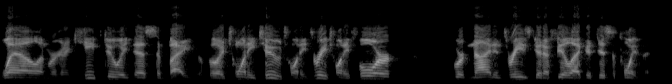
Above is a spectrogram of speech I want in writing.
well, and we're going to keep doing this. And by, by 22, 23, 24, we're nine and three is going to feel like a disappointment.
